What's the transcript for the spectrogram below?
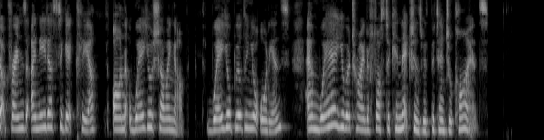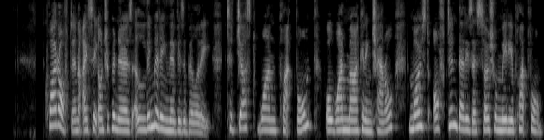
up, friends, I need us to get clear on where you're showing up, where you're building your audience, and where you are trying to foster connections with potential clients. Quite often, I see entrepreneurs limiting their visibility to just one platform or one marketing channel. Most often, that is a social media platform.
